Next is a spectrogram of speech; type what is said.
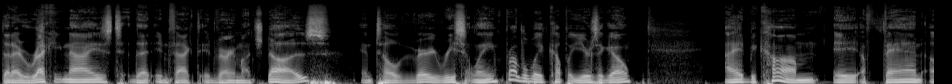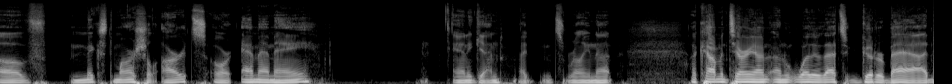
that I recognized that in fact it very much does until very recently, probably a couple years ago. I had become a, a fan of mixed martial arts or MMA, and again, I, it's really not a commentary on, on whether that's good or bad.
